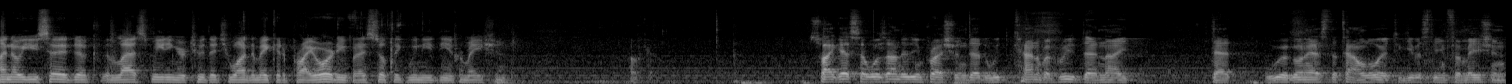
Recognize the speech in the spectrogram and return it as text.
I know you said uh, the last meeting or two that you wanted to make it a priority, but I still think we need the information. Okay. So I guess I was under the impression that we kind of agreed that night that we were going to ask the town lawyer to give us the information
